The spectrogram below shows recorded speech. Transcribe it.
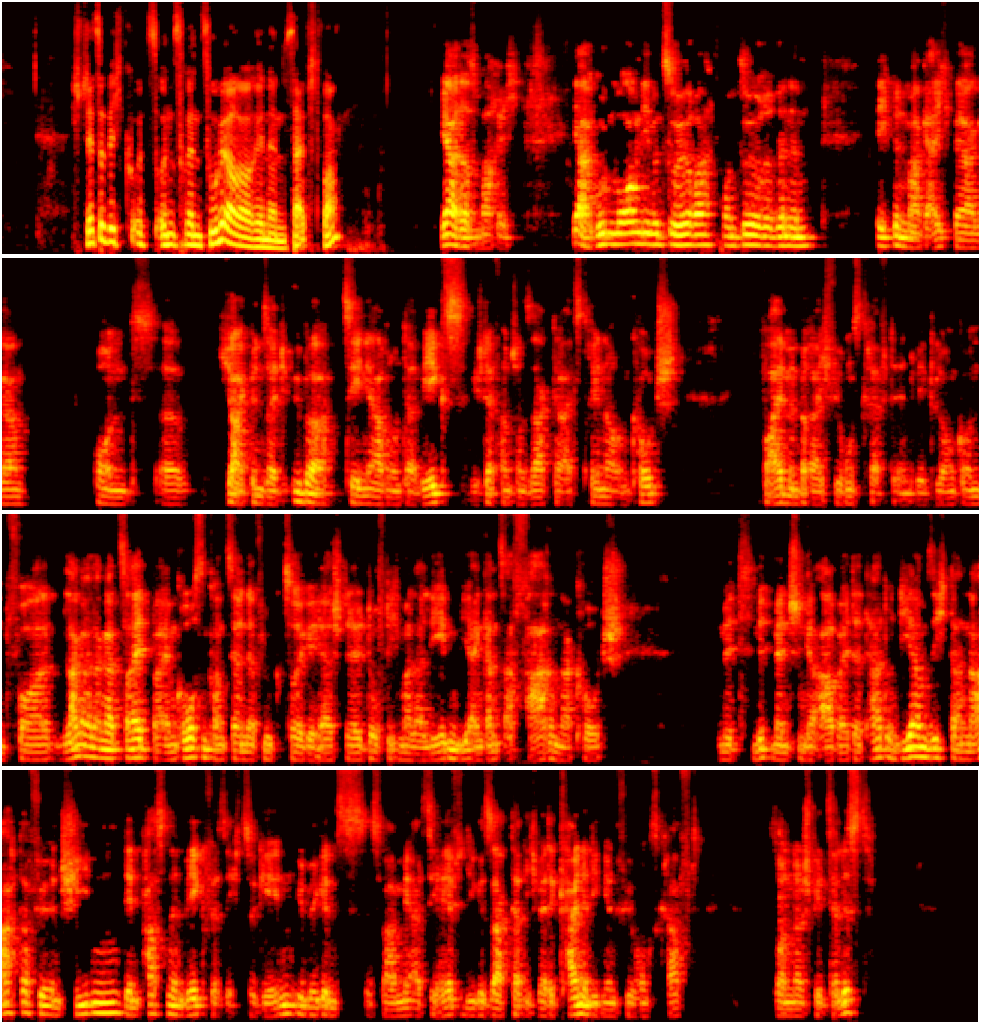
Stellst du dich kurz unseren Zuhörerinnen selbst vor? Ja, das mache ich. Ja, guten Morgen, liebe Zuhörer und Zuhörerinnen. Ich bin Marc Eichberger und äh, ja, ich bin seit über zehn Jahren unterwegs, wie Stefan schon sagte, als Trainer und Coach, vor allem im Bereich Führungskräfteentwicklung. Und vor langer, langer Zeit bei einem großen Konzern, der Flugzeuge herstellt, durfte ich mal erleben, wie ein ganz erfahrener Coach mit Mitmenschen gearbeitet hat. Und die haben sich danach dafür entschieden, den passenden Weg für sich zu gehen. Übrigens, es war mehr als die Hälfte, die gesagt hat, ich werde keine Linienführungskraft, sondern Spezialist.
